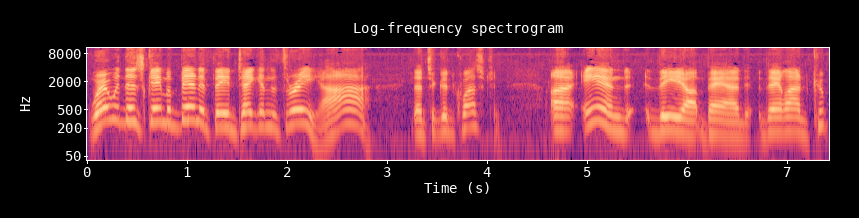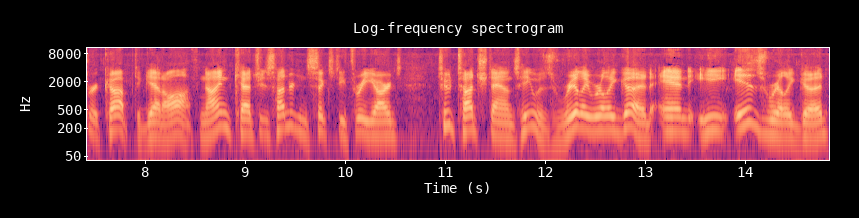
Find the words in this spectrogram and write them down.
Where would this game have been if they had taken the three? Ah, that's a good question. Uh, and the uh, bad, they allowed Cooper Kupp to get off. Nine catches, 163 yards, two touchdowns. He was really, really good. And he is really good.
